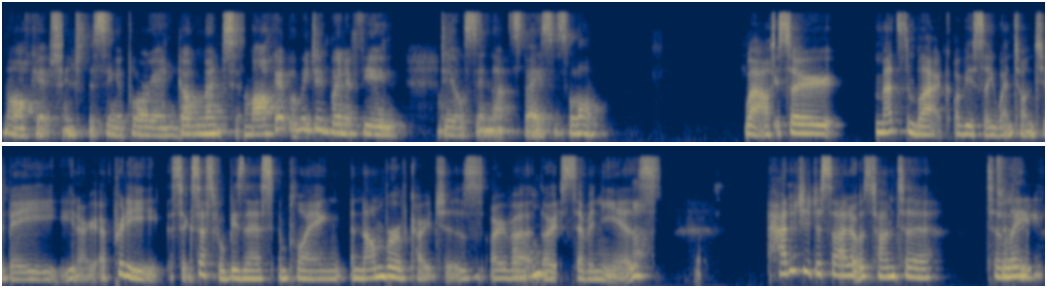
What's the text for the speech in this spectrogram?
market, into the Singaporean government market, but we did win a few deals in that space as well. Wow. So Maddison Black obviously went on to be, you know, a pretty successful business employing a number of coaches over mm-hmm. those seven years. How did you decide it was time to to, to leave? leave?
